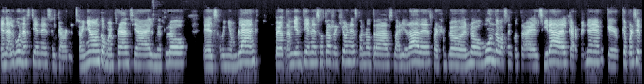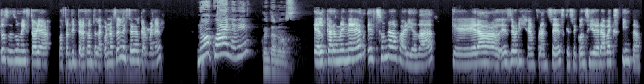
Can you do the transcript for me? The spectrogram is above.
En algunas tienes el Cabernet Sauvignon, como en Francia, el Merlot, el Sauvignon Blanc, pero también tienes otras regiones con otras variedades. Por ejemplo, en Nuevo Mundo vas a encontrar el Syrah, el Carmener, que, que por cierto es una historia bastante interesante. ¿La conocen la historia del Carmener? No, ¿cuál? A ver. Cuéntanos. El Carmener es una variedad que era, es de origen francés, que se consideraba extinta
